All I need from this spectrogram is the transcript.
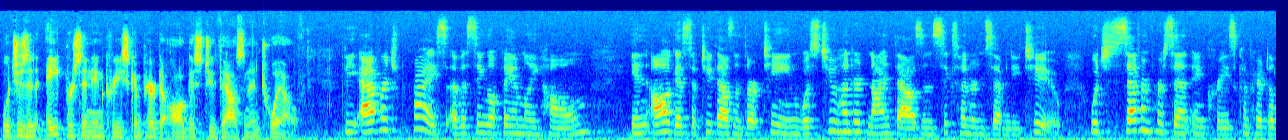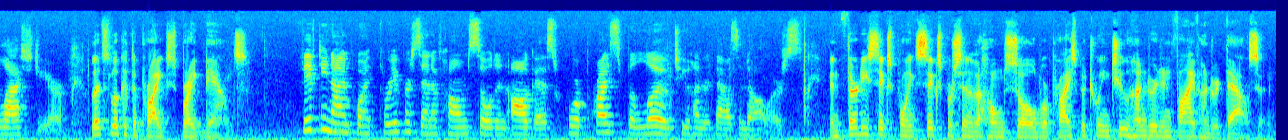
which is an 8% increase compared to August 2012. The average price of a single family home in August of 2013 was 209,672, which is 7% increase compared to last year. Let's look at the price breakdowns. 59.3% of homes sold in August were priced below $200,000. And 36.6% of the homes sold were priced between 200 and 500,000.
